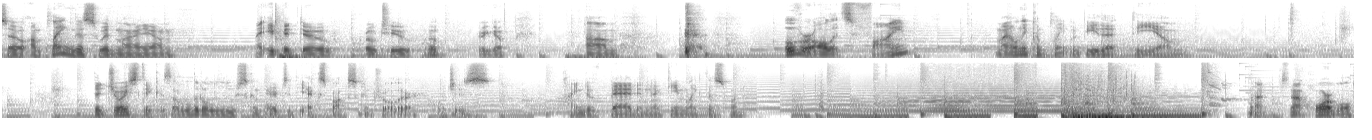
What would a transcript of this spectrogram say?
So I'm playing this with my um, my 8BitDo Pro 2. Oh, there we go. Um, overall, it's fine. My only complaint would be that the um, the joystick is a little loose compared to the Xbox controller, which is kind of bad in a game like this one. Not, it's not horrible.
